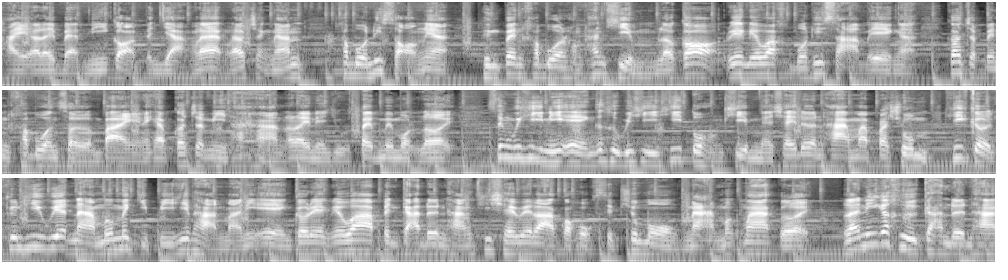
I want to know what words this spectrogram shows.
ภัยอะไรแบบนี้ก่อนเป็นอย่างแรก แล้วจากนั้นขบวนที่2เนี่ยถึงเป็นขบวนของท่านคิม แล้วก็เรียกได้ว่าขบวนที่ 3 เองอะก็จะเป็นขบวนเสริมไปนะครับก็จะมีทหารอะไรเนี่ยอยู่เต็มไปหมดเลย ซึ่งวิธีนี้เองก็คือวิธีที่ตัวของคิมเนี่ยใช้เดินทางมาประชุม ที่เกิดขึ้นที่เวียดนามเมื่อไม่กี่ปีที่ผ่านมานี่เองก็เรียกได้ว่าเป็นการเดินทางที่ใช้เวลากว่า 60 ชั่วโมงนานมาก ๆ เลย และนี่ก็คือการเดินทาง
